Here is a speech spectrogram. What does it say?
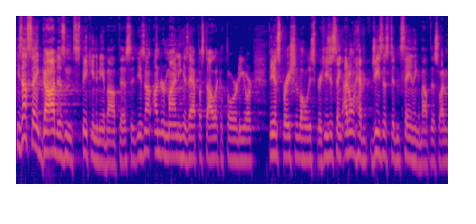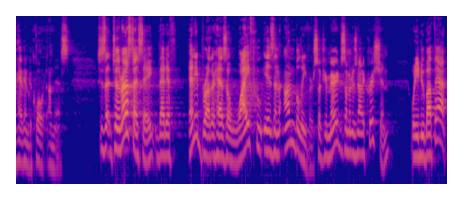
he's not saying God isn't speaking to me about this. He's not undermining his apostolic authority or the inspiration of the Holy Spirit. He's just saying, I don't have, Jesus didn't say anything about this, so I don't have him to quote on this. He says, To the rest I say, that if any brother has a wife who is an unbeliever, so if you're married to someone who's not a Christian, what do you do about that?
